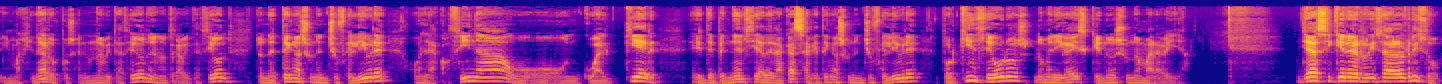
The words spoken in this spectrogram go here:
imaginaros, pues en una habitación, en otra habitación, donde tengas un enchufe libre, o en la cocina, o, en cualquier eh, dependencia de la casa que tengas un enchufe libre, por 15 euros no me digáis que no es una maravilla. Ya si quieres rizar el rizo,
